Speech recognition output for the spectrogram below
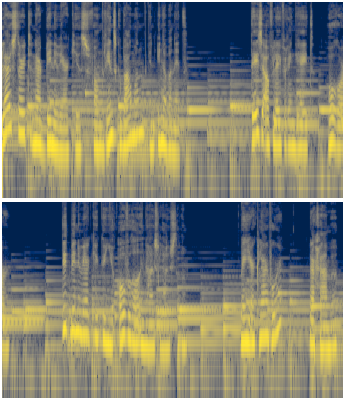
luistert naar Binnenwerkjes van Rinske Bouwman en Inge Wanet. Deze aflevering heet Horror. Dit binnenwerkje kun je overal in huis luisteren. Ben je er klaar voor? Daar gaan we.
